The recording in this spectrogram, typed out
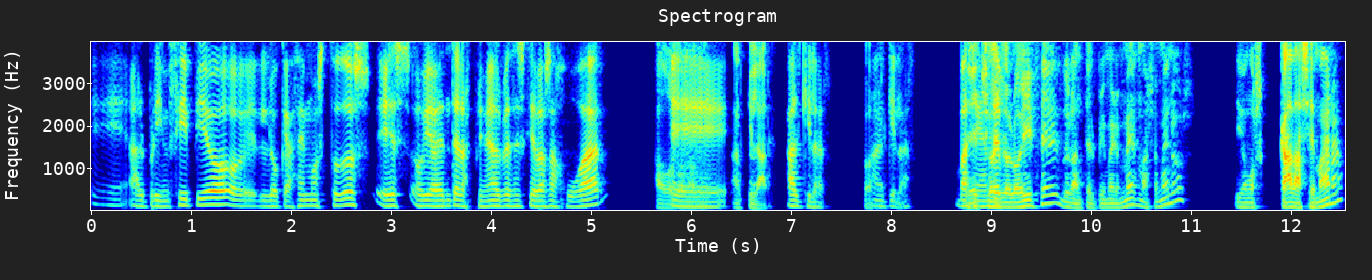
Eh, al principio eh, lo que hacemos todos es, obviamente, las primeras veces que vas a jugar, Algo Eh, alquilar. alquilar. correcto. Alquilar. De hecho, yo lo hice durante el primer mes, más o menos. Íbamos cada semana.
